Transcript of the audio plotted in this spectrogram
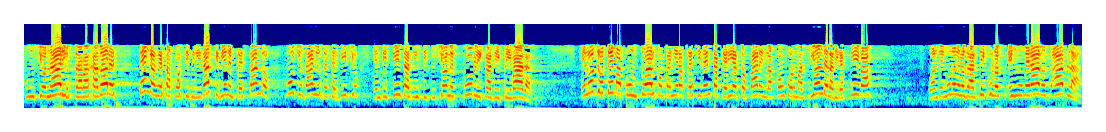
funcionarios, trabajadores, tengan esa posibilidad que vienen prestando muchos años de servicio en distintas instituciones públicas y privadas. El otro tema puntual, compañera presidenta, quería topar en la conformación de la directiva, cuando en uno de los artículos enumerados habla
